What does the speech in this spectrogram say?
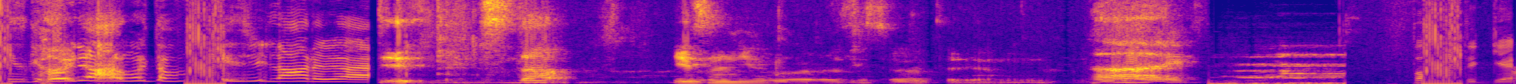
What is going on? What the f is she laughing at? Stop using your words. Hi. Fuck the game.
